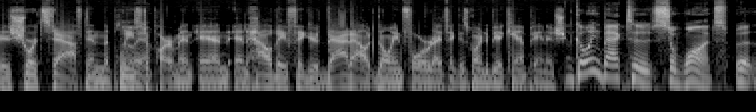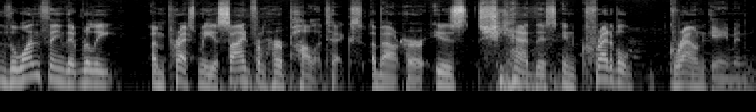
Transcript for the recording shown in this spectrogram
is short staffed in the police oh, yeah. department and and how they figured that out going forward I think is going to be a campaign issue. Going back to Sawant, uh, the one thing that really impressed me aside from her politics about her is she had this incredible ground game and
